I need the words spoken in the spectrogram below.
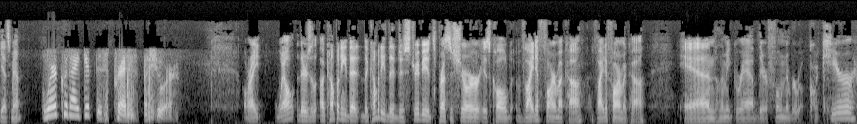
Yes, ma'am. Where could I get this Press Assure? All right. Well, there's a, company that the company that distributes Press Assure is called Vitapharmaca. Vitapharmaca, and let me grab their phone number real quick here.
